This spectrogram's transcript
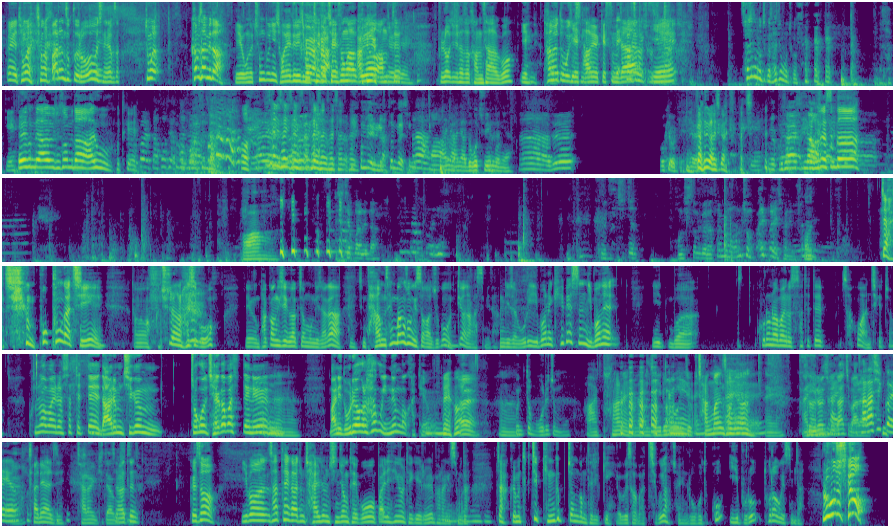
네, 정말 정말 빠른 속도로 진행해서 정말 감사합니다. 예, 오늘 충분히 전해드리지 못해서 죄송하고요. 아무튼 예, 예. 불러주셔서 감사하고 예, 다음에 또 예, 모시겠습니다. 다음에 뵙겠습니다. 네, 예. 사진 못 찍어, 사진 못 찍었어. 갈게. 네, 선배, 아유, 죄송합니다. 아유, 어떡해. 어, 사진, 사진, 사진, 사진, 사진, 사진, 사진. 선배 일로 선배 지금. 아, 아니야, 아니야. 너가 주인공이야. 하나 둘. 오케이 오케이. 가지, 가지, 가지. 가지. 고생하셨습니다. 고생하셨습니다. 와. 진짜 빠르다. 그 진짜 광수 선배랑 설명 엄청 빨리빨리 잘해주셔. 어. 자, 지금 폭풍같이, 어, 출연을 하시고, 지금 박광식 의학 전문 기자가 지금 다음 생방송이 있어가지고 뛰어나갔습니다. 박 기자, 우리 이번에 KBS는 이번에 이, 뭐야, 코로나 바이러스 사태 때 사고 안 치겠죠? 코로나 바이러스 사태 때 나름 지금 적어도 제가 봤을 때는 네. 많이 노력을 하고 있는 것 같아요. 그래요? 네. 어. 그건 또 모르죠 뭐. 아, 불안해. 나 이제 이런 거 아니에요, 이제 아니에요. 장만 서면 네. 네. 아니 이런 소리도 하지 말아요. 잘하실 거예요. 잘해야지. 잘하게 기대하고 자, 하여튼 있습니다. 그래서 이번 사태가 좀 잘좀 진정되고 빨리 해결되기를 바라겠습니다. 자, 그러면 특집 긴급 점검 드릴기 여기서 마치고요. 저희는 로고 듣고 2부로 돌아오겠습니다. 로고 주세요.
